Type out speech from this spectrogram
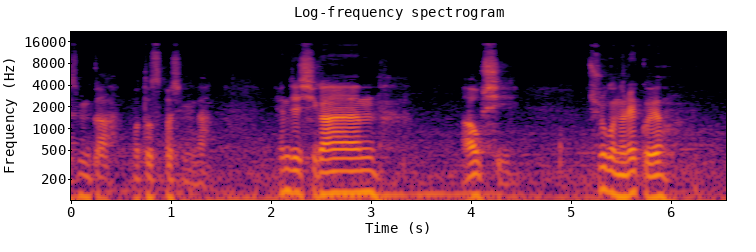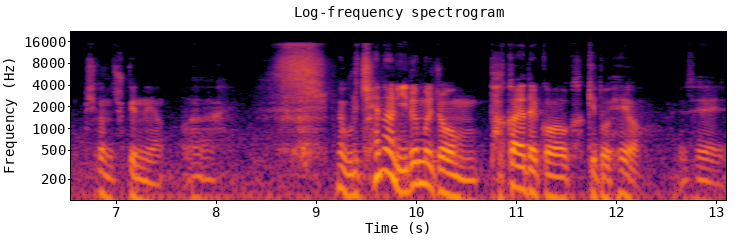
안녕하십니까. 모터스팟입니다. 현재 시간 9시 출근을 했고요. 피곤해 죽겠네요. 아, 근데 우리 채널 이름을 좀 바꿔야 될 것 같기도 해요. 요새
